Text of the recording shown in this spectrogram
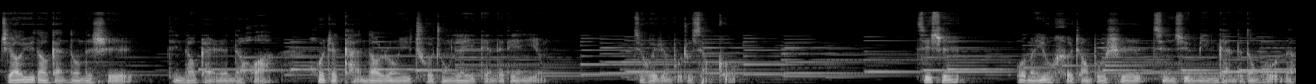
只要遇到感动的事。听到感人的话，或者看到容易戳中泪点的电影，就会忍不住想哭。其实，我们又何尝不是情绪敏感的动物呢？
